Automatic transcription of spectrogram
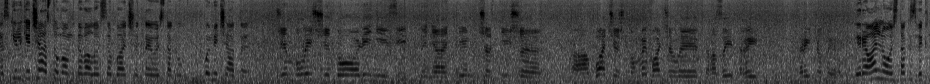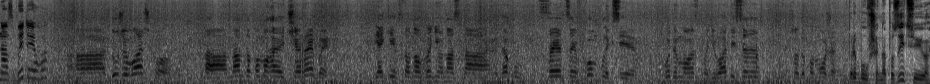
Наскільки часто вам вдавалося бачити, ось так помічати? Чим ближче до лінії зіткнення, тим частіше а, бачиш. Ну, ми бачили рази три, три-чотири. І реально ось так з вікна збити його? А, дуже важко. А, нам допомагають череби, які встановлені у нас на даху. Все це в комплексі. Будемо сподіватися, що допоможе. Прибувши на позицію,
